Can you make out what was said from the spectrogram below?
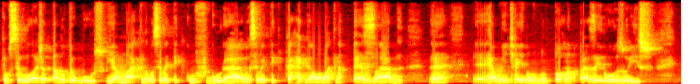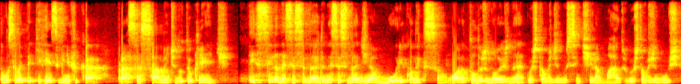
que um celular já está no teu bolso e a máquina você vai ter que configurar, você vai ter que carregar uma máquina pesada, né? É, realmente aí não, não torna prazeroso isso. Então você vai ter que ressignificar para acessar a mente do teu cliente. Terceira necessidade, a necessidade de amor e conexão. Ora, todos nós né, gostamos de nos sentir amados, gostamos de nos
